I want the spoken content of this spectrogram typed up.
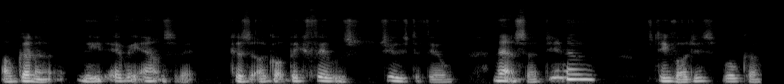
I'm gonna need every ounce of it. Cause I've got big feels, shoes to fill. Announcer, do you know Steve Rogers? Walker.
